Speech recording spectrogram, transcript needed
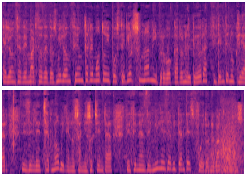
El 11 de marzo de 2011, un terremoto y posterior tsunami provocaron el peor accidente nuclear desde el de Chernóbil en los años 80. Decenas de miles de habitantes fueron evacuados.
